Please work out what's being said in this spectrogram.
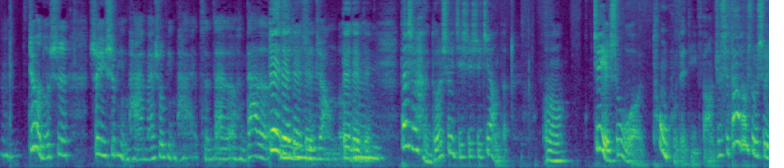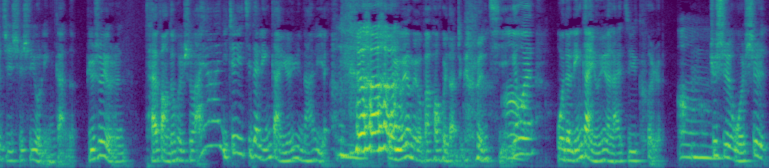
嗯，这很多是设计师品牌、买手品牌存在的很大的对对对对是这样的。对对对，嗯但是很多设计师是这样的，嗯，这也是我痛苦的地方，就是大多数设计师是有灵感的，比如说有人采访都会说，哎呀，你这一季的灵感源于哪里、啊？我永远没有办法回答这个问题，因为我的灵感永远来自于客人，嗯就是我是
